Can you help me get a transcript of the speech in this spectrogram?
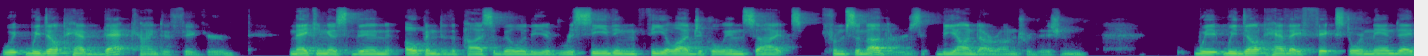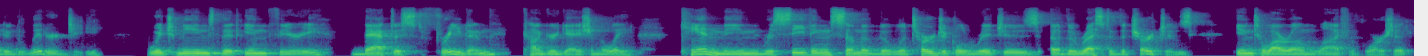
We, we don't have that kind of figure, making us then open to the possibility of receiving theological insights from some others beyond our own tradition. We, we don't have a fixed or mandated liturgy, which means that in theory, Baptist freedom congregationally can mean receiving some of the liturgical riches of the rest of the churches into our own life of worship.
